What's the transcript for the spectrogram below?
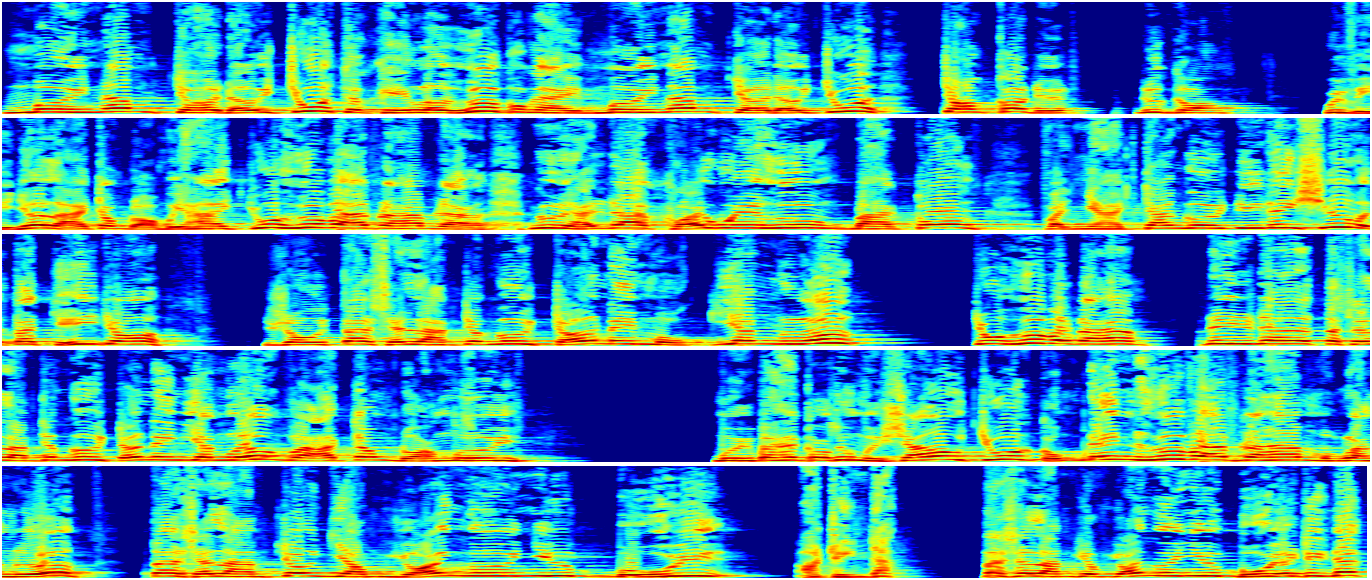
10 năm chờ đợi Chúa thực hiện lời hứa của Ngài, 10 năm chờ đợi Chúa cho có được đứa con. Quý vị nhớ lại trong đoạn 12 Chúa hứa với Abraham rằng Ngươi hãy ra khỏi quê hương bà con Và nhà cha ngươi đi đến xứ mà ta chỉ cho rồi ta sẽ làm cho ngươi trở nên một dân lớn. Chúa hứa với Abraham, đi ra ta sẽ làm cho ngươi trở nên dân lớn. Và ở trong đoạn 10 13 câu thứ 16 Chúa cũng đến hứa với Abraham một lần nữa. Ta sẽ làm cho dòng dõi ngươi như bụi ở trên đất. Ta sẽ làm dòng dõi ngươi như bụi ở trên đất.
